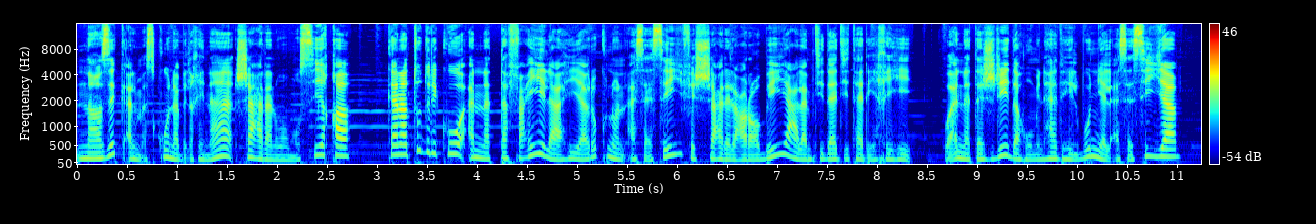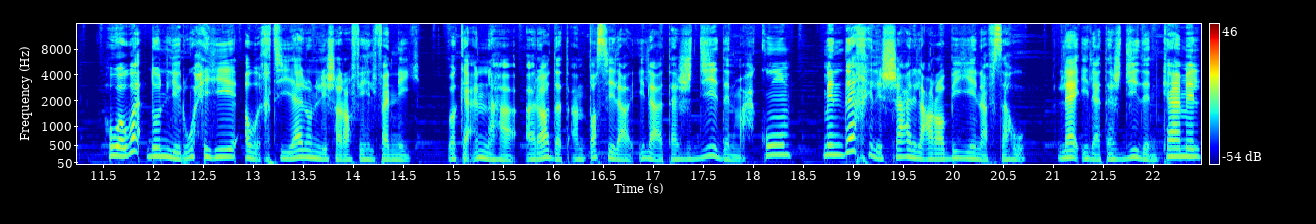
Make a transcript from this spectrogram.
نازك المسكونه بالغناء شعرا وموسيقى كانت تدرك أن التفعيل هي ركن أساسي في الشعر العربي على امتداد تاريخه وأن تجريده من هذه البنية الأساسية هو وأد لروحه أو اغتيال لشرفه الفني. وكأنها أرادت أن تصل إلى تجديد محكوم من داخل الشعر العربي نفسه لا إلى تجديد كامل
